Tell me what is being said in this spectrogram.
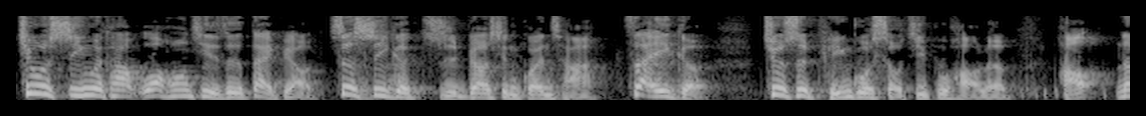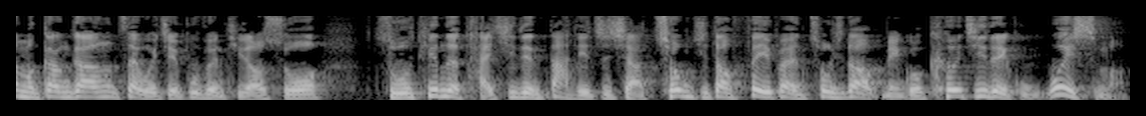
就是因为它挖荒机的这个代表，这是一个指标性的观察。再一个就是苹果手机不好了。好，那么刚刚在尾节部分提到说，昨天的台积电大跌之下，冲击到费半，冲击到美国科技类股。为什么？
